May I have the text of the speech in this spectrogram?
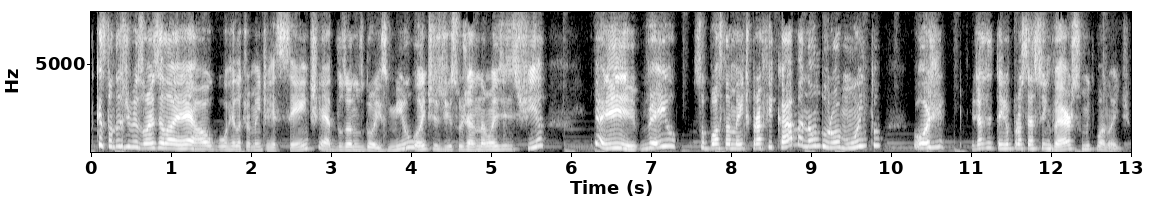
A questão das divisões ela é algo relativamente recente, é dos anos 2000, antes disso já não existia. E aí veio supostamente para ficar, mas não durou muito. Hoje já se tem o processo inverso. Muito boa noite.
